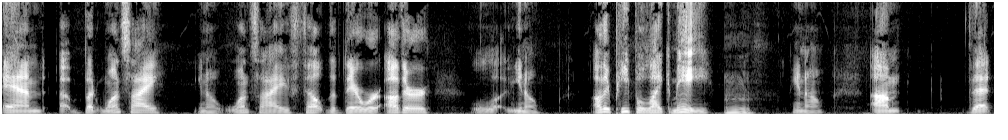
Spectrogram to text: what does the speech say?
And uh, but once I, you know, once I felt that there were other, you know, other people like me, you know, um, that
